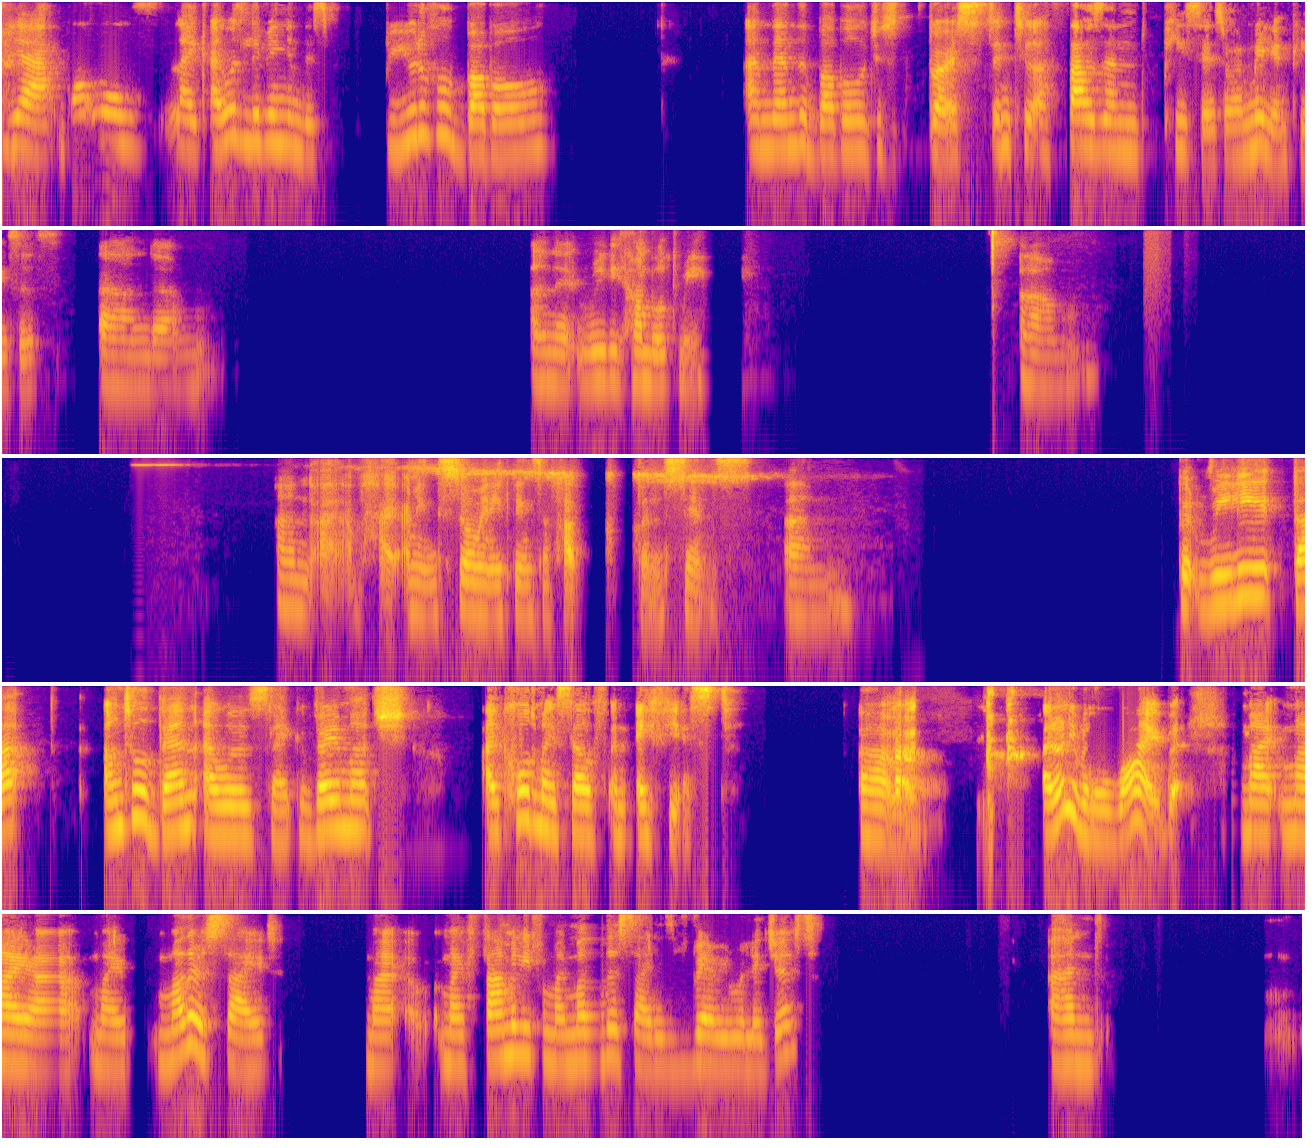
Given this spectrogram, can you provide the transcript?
yeah that was like i was living in this beautiful bubble and then the bubble just burst into a thousand pieces or a million pieces and um, and it really humbled me. Um, and I, I mean, so many things have happened since. Um, but really, that until then, I was like very much. I called myself an atheist. Um, I don't even know why, but my my uh, my mother's side my my family from my mother's side is very religious and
